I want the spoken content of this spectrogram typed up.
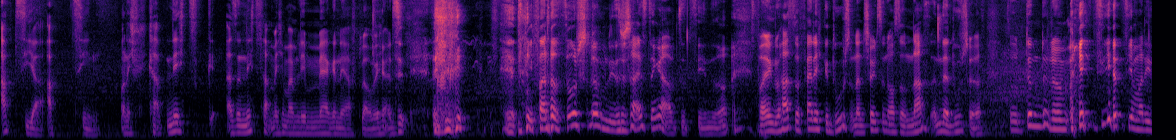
Abzieher abziehen. Und ich habe nichts, also nichts hat mich in meinem Leben mehr genervt, glaube ich, als ich fand das so schlimm, diese scheiß Dinger abzuziehen. So. Vor allem, du hast so fertig geduscht und dann chillst du noch so nass in der Dusche. So dumm, dumm, dumm. Ich zieh jetzt hier mal die,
